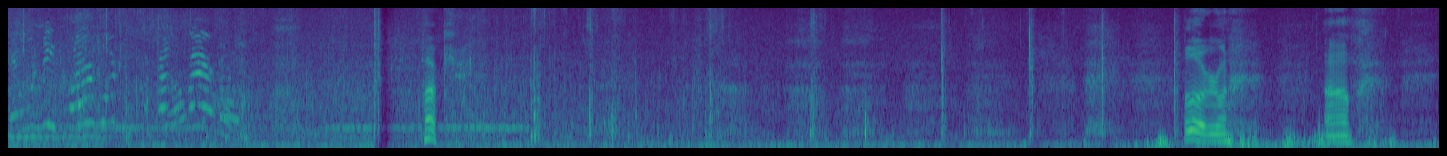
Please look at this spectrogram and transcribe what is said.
Anyone need firewood? I got firewood. Okay. Hello everyone. Um, it's uh, I was on slow mo that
